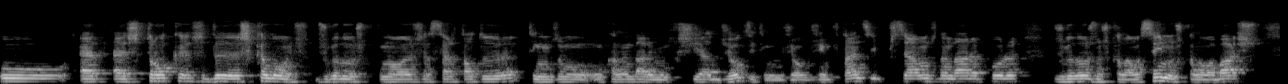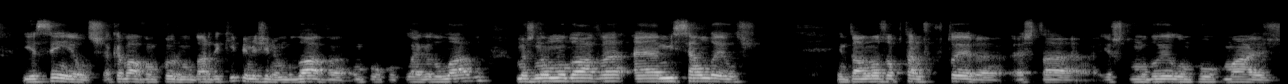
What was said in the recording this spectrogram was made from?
o, a, as trocas de escalões de jogadores, porque nós, a certa altura, tínhamos um, um, calendário muito recheado de jogos e tínhamos jogos importantes e precisávamos de andar a pôr jogadores no escalão acima, no escalão abaixo, e assim eles acabavam por mudar de equipa. Imagina, mudava um pouco o colega do lado, mas não mudava a missão deles. Então nós optamos por ter esta, este modelo um pouco mais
